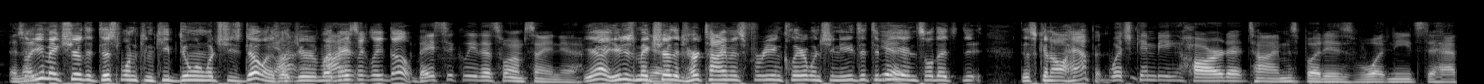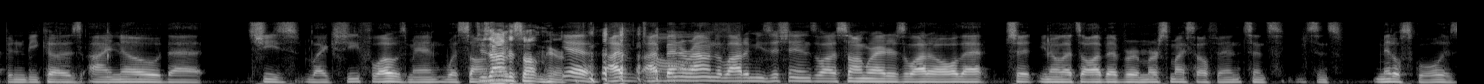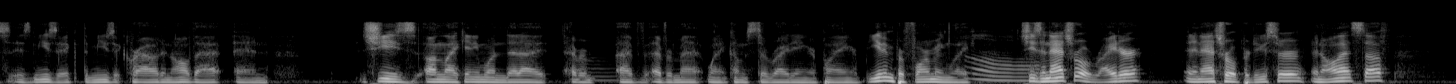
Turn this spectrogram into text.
and So then- you make sure that this one can keep doing what she's doing. Is Yeah. what you're what I- basically do. basically that's what I'm saying. Yeah. Yeah, you just make Yeah. sure that her time is free and clear when she needs it to be, and so that th- this can all happen. which can be hard at times, but is what needs to happen because I know that she's like she flows, man, with songs. She's onto something here. Yeah, I've I've been around a lot of musicians, a lot of songwriters, a lot of all that shit. You know, that's all I've ever immersed myself in since since middle school is is music, the music crowd, and all that. And she's unlike anyone that I ever I've ever met when it comes to writing or playing or even performing. Like Aw. she's a natural writer and a natural producer and all that stuff.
